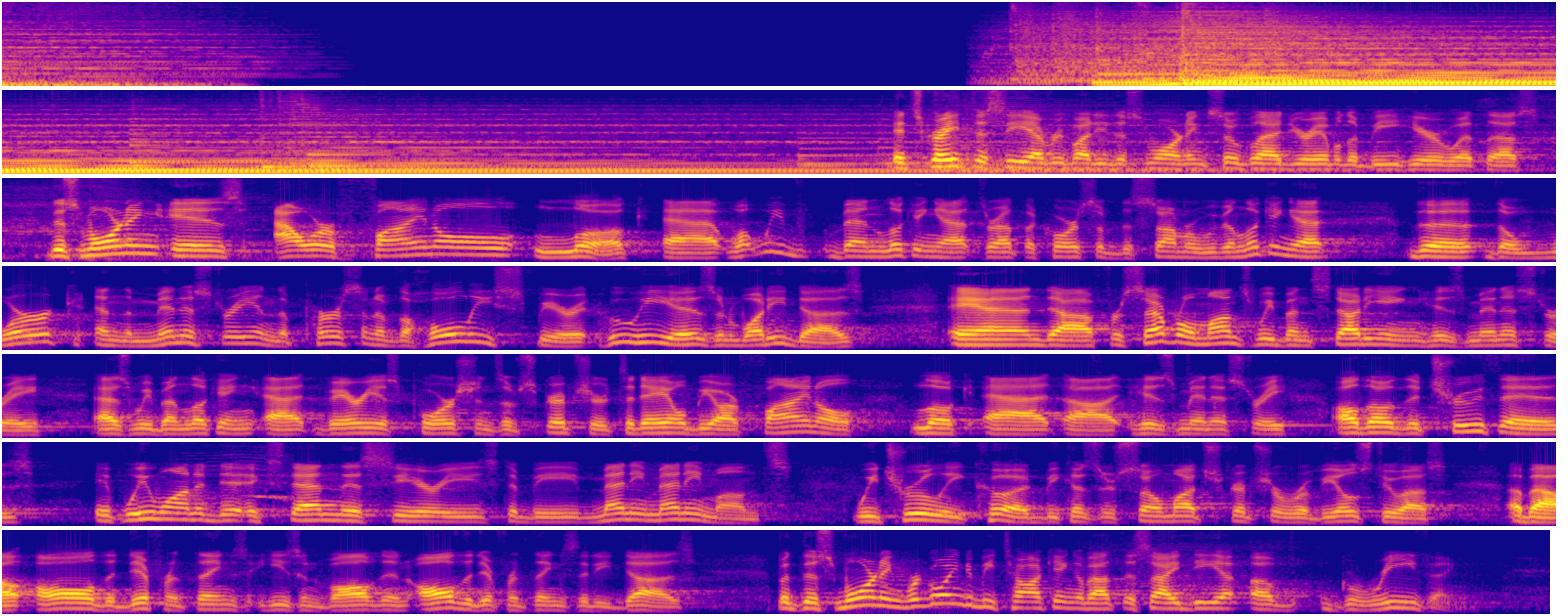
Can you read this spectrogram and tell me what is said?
It's great to see everybody this morning. So glad you're able to be here with us. This morning is our final look at what we've been looking at throughout the course of the summer. We've been looking at the, the work and the ministry and the person of the Holy Spirit, who he is and what he does. And uh, for several months, we've been studying his ministry as we've been looking at various portions of Scripture. Today will be our final look at uh, his ministry, although the truth is, if we wanted to extend this series to be many, many months, we truly could because there's so much Scripture reveals to us about all the different things that he's involved in, all the different things that he does. But this morning, we're going to be talking about this idea of grieving.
